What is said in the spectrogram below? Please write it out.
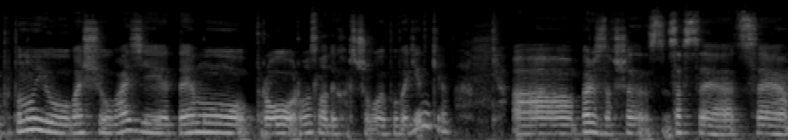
Пропоную вашій увазі тему про розлади харчової поведінки. Перш за все, це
